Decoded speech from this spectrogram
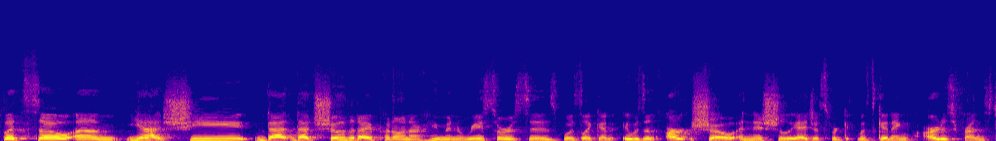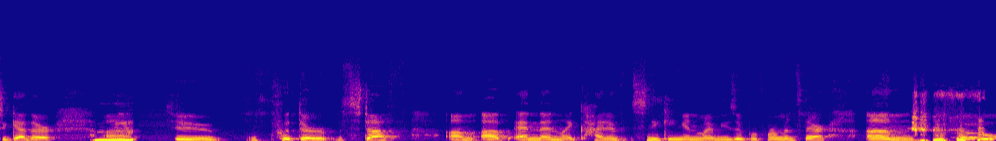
But so, um, yeah, she that that show that I put on our human resources was like an it was an art show initially. I just were, was getting artist friends together uh, to put their stuff um, up and then like kind of sneaking in my music performance there. Um, so,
